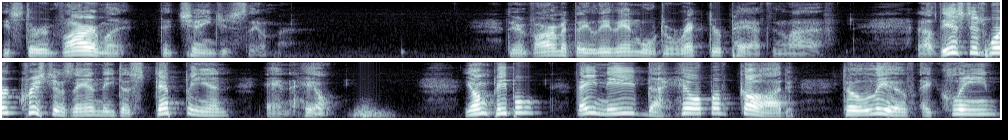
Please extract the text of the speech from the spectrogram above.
It's their environment that changes them. The environment they live in will direct their path in life. Now, this is where Christians then need to step in and help. Young people, they need the help of God to live a clean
